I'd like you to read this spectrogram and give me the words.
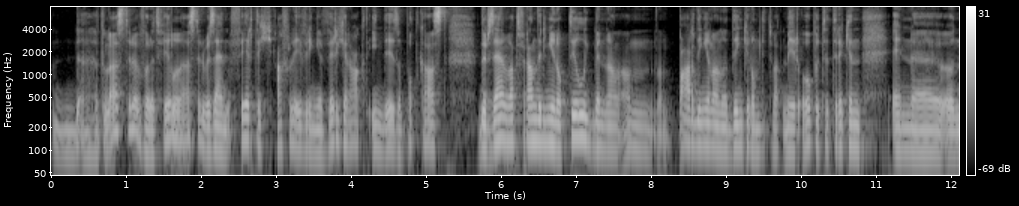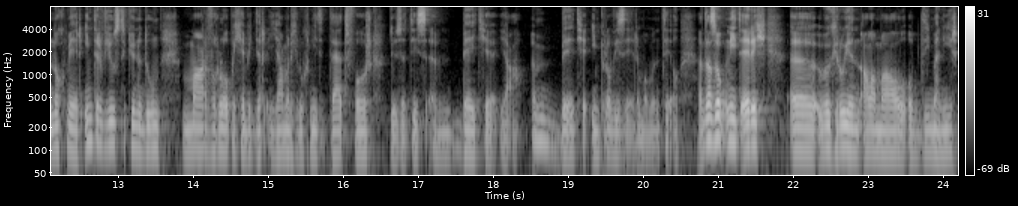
de- het luisteren, voor het vele luisteren. We zijn 40 afleveringen ver geraakt in deze podcast. Er zijn wat veranderingen op til. Ik ben aan, aan een paar dingen aan het denken om dit wat meer open te trekken en eh, nog meer interviews te kunnen doen. Maar voorlopig heb ik er jammer genoeg niet de tijd voor. Dus het is een beetje, ja, een beetje improviseren momenteel. En dat is ook niet erg. Eh, we groeien allemaal op die manier.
